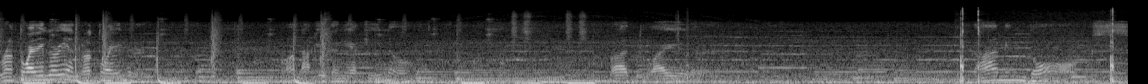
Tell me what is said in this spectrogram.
Rottweiler yan, Rottweiler. Oh, nakita ni Aquino. Rottweiler. Daming dogs.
